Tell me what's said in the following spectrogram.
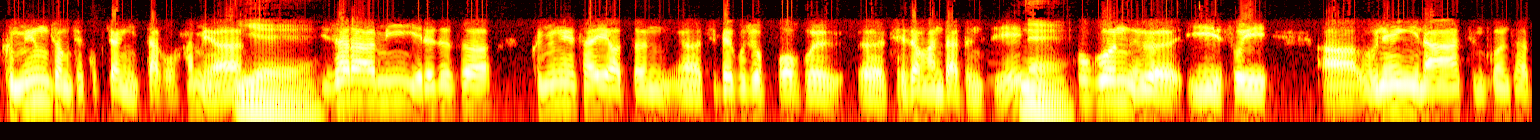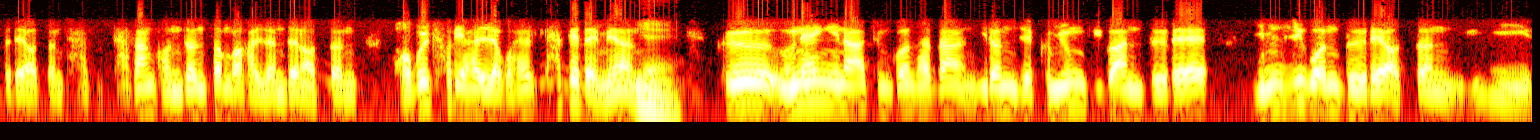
금융정책국장이 있다고 하면 예. 이 사람이 예를 들어서 금융회사의 어떤 어, 지배구조법을 어, 제정한다든지 네. 혹은 그, 이 소위 어, 은행이나 증권사들의 어떤 자, 자산 건전성과 관련된 어떤 법을 처리하려고 하, 게 되면 예. 그 은행이나 증권사단 이런 이제 금융기관들의 임직원들의 어떤 이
